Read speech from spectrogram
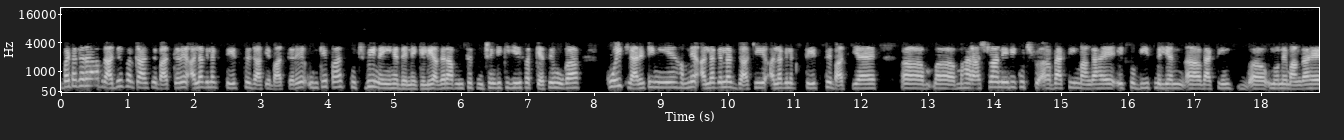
बट अगर आप राज्य सरकार से बात करें अलग अलग स्टेट से जाके बात करें, उनके पास कुछ भी नहीं है देने के लिए। अगर आप उनसे पूछेंगे कि ये सब कैसे होगा, कोई क्लैरिटी नहीं है। हमने अलग अलग जाके अलग अलग स्टेट से बात किया है। महाराष्ट्र ने भी कुछ वैक्सीन मांगा है। 120 मिलियन वैक्सीन उन्होंने मांगा है।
